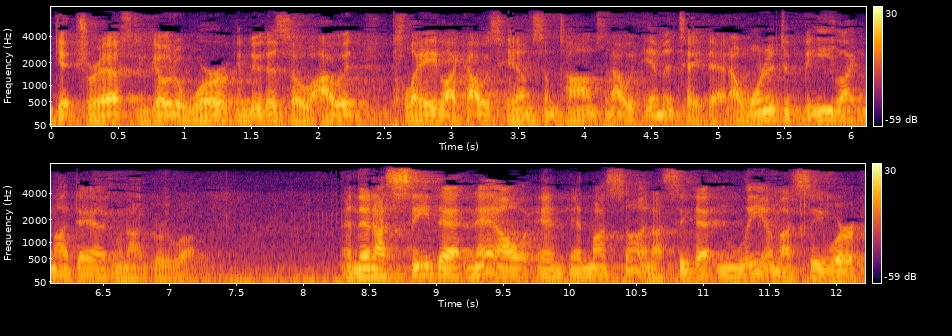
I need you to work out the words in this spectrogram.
get dressed and go to work and do this. So I would play like I was him sometimes, and I would imitate that. I wanted to be like my dad when I grew up. And then I see that now in, in my son. I see that in Liam. I see where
